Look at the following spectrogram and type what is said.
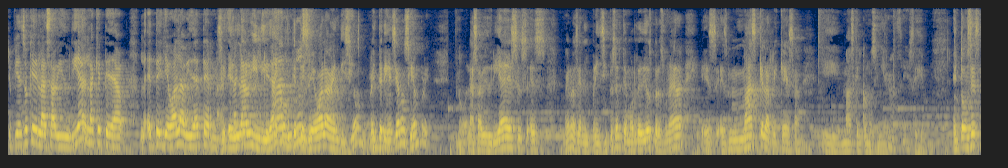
Yo pienso que la sabiduría es la que te da, te lleva a la vida eterna. es, la, habilidad que te, lleva a la bendición. La inteligencia no siempre. ¿no? La sabiduría es, es, bueno, en el principio es el temor de Dios, pero es, una, es, es más que la riqueza y más que el conocimiento. Sí. Entonces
